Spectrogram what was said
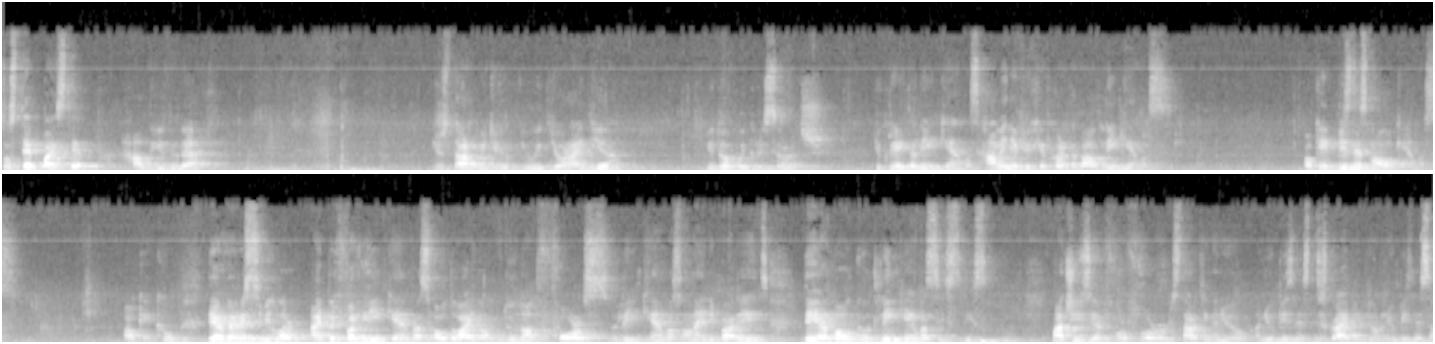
So step by step, how do you do that? You start with your, with your idea, you do a quick research, you create a lean canvas. How many of you have heard about lean canvas? Okay, business model canvas. Okay, cool. They are very similar. I prefer lean canvas, although I don't do not force lean canvas on anybody. It's, they are both good. Lean canvas is, is much easier for, for starting a new, a new business, describing your new business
